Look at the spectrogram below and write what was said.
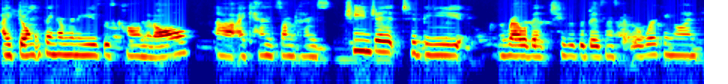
I don't think I'm going to use this column at all. Uh, I can sometimes change it to be relevant to the business that we're working on.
